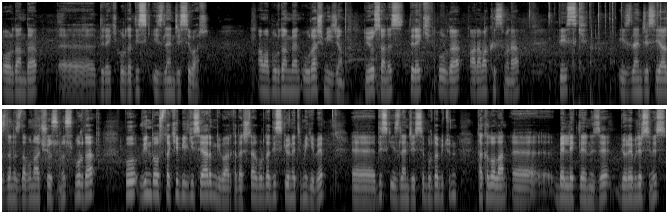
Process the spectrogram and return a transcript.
oradan da e, direkt burada disk izlencesi var. Ama buradan ben uğraşmayacağım diyorsanız direkt burada arama kısmına disk izlencesi yazdığınızda bunu açıyorsunuz. Burada bu Windows'taki bilgisayarım gibi arkadaşlar. Burada disk yönetimi gibi e, disk izlencesi. Burada bütün takılı olan e, belleklerinizi görebilirsiniz.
